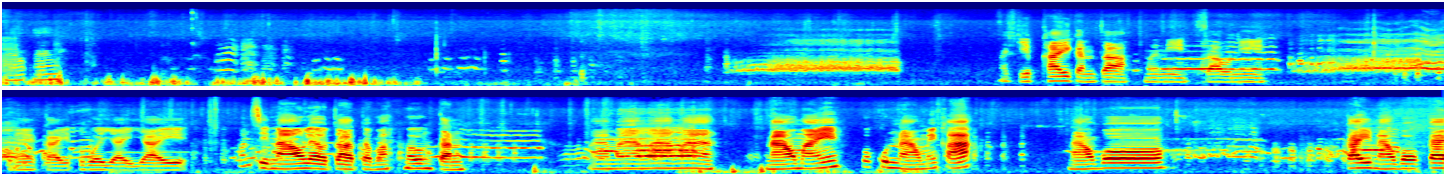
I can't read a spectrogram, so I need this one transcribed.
เอาเอามาเก็บไข่กันจ้าเมื่อนี้เช้านี้แม่ไก่ตัวใหญ่ๆ มันสีหนาวแล้วจ้ะแต่มามาเบิ่งกัน มามามามาหนาวไหมพวกคุณหนาวไหมคะ หนาวบอไก่หนาวบอไก่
